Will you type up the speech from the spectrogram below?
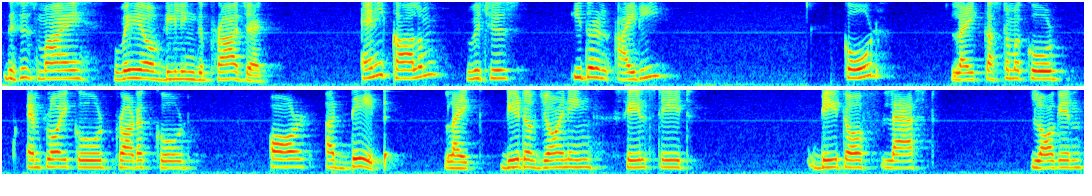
this is my way of dealing the project. Any column which is either an ID code like customer code, employee code, product code, or a date like date of joining, sales date, date of last login.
